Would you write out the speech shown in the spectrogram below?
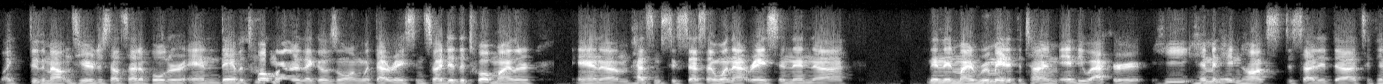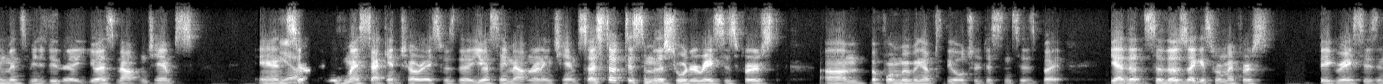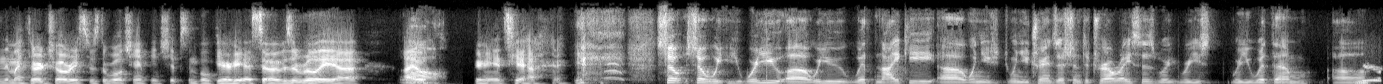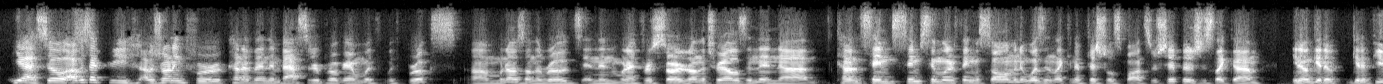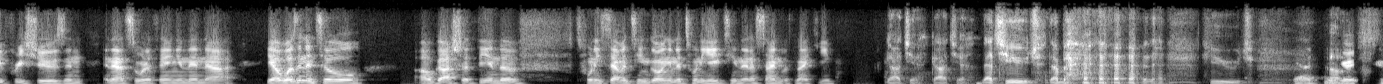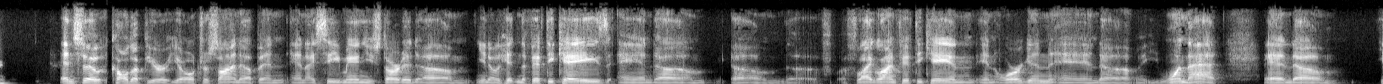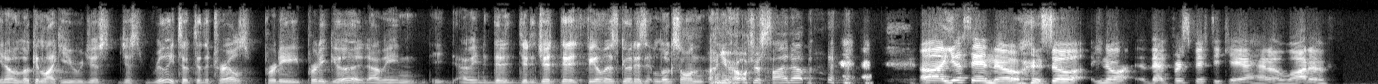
like through the mountains here, just outside of Boulder, and they have a 12 miler that goes along with that race. And so I did the 12 miler and um, had some success. I won that race, and then. Uh, and then my roommate at the time, Andy Wacker, he, him and Hayden Hawks decided uh, to convince me to do the U.S. Mountain Champs, and yeah. so it was my second trail race was the USA Mountain Running Champs. So I stuck to some of the shorter races first um, before moving up to the ultra distances. But yeah, the, so those I guess were my first big races, and then my third trail race was the World Championships in Bulgaria. So it was a really uh, wow. experience. Yeah. so so were you were you, uh, were you with Nike uh, when you when you transitioned to trail races? Were, were you were you with them uh, yeah, so I was actually I was running for kind of an ambassador program with with Brooks um, when I was on the roads, and then when I first started on the trails, and then uh, kind of the same same similar thing with Salomon. It wasn't like an official sponsorship. It was just like um, you know get a get a few free shoes and and that sort of thing. And then uh, yeah, it wasn't until oh gosh at the end of 2017 going into 2018 that I signed with Nike. Gotcha, gotcha. That's huge. That huge. Yeah, it's uh, great. And so called up your your UltraSignup and and I see man you started um, you know hitting the 50ks and um, um, the flagline 50k in in Oregon and uh, you won that and um, you know looking like you were just just really took to the trails pretty pretty good. I mean I mean did it did it just did it feel as good as it looks on on your UltraSignup? uh, yes and no. So you know that first 50k I had a lot of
